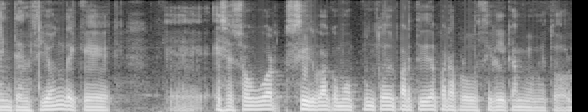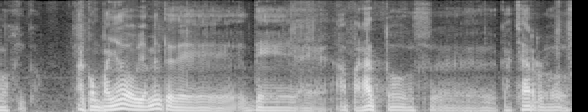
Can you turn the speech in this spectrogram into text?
intención de que eh, ese software sirva como punto de partida para producir el cambio metodológico acompañado obviamente de, aparatos, cacharros,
